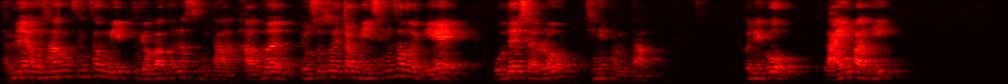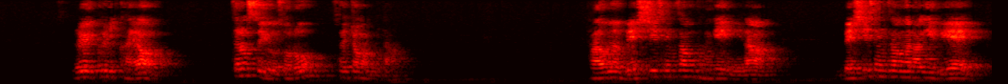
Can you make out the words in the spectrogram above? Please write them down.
단면 영상 생성 및 부여가 끝났습니다. 다음은 요소 설정 및 생성을 위해 모델 셀로 진입합니다. 그리고 라인 바디를 클릭하여 트러스 요소로 설정합니다. 다음은 메쉬 생성 단계입니다. 메쉬 생성을 하기 위해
